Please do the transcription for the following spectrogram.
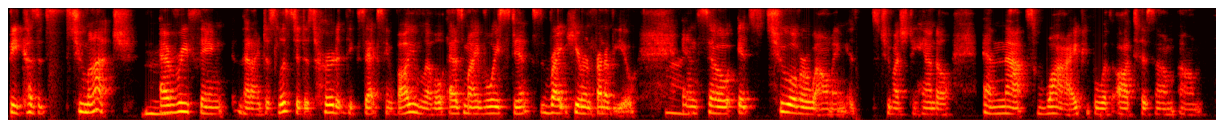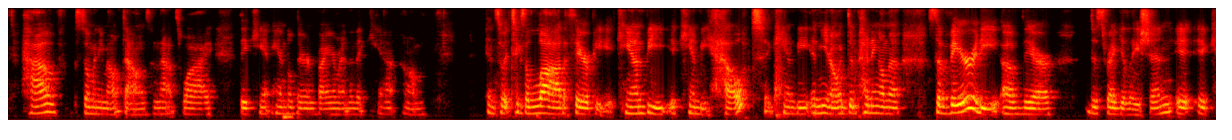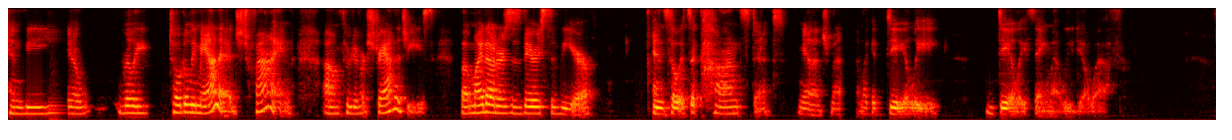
because it's too much. Mm. Everything that I just listed is heard at the exact same volume level as my voice stands right here in front of you. Right. And so it's too overwhelming. It's too much to handle. And that's why people with autism um, have so many meltdowns. And that's why they can't handle their environment and they can't. Um, and so it takes a lot of therapy it can be it can be helped it can be and you know depending on the severity of their dysregulation, it, it can be, you know, really totally managed fine um, through different strategies. But my daughter's is very severe. And so it's a constant management, like a daily, daily thing that we deal with.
